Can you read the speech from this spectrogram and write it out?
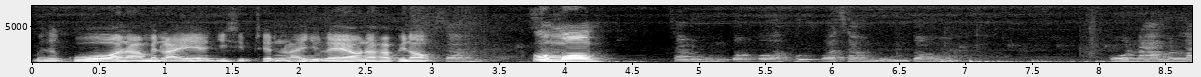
ไม่ต้องกลัวน้ำไม่ไหลอะ20เซนไหลอยู่แล้วนะครับ พี่น้อง สร้างโอ้มอง สร้างบุ๋มต้องก็พูดว่าสร้างบุ๋มต้อง กลัวน้ำมันไหล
